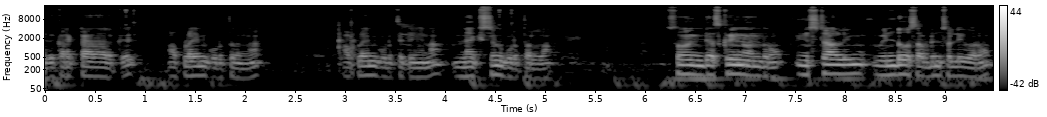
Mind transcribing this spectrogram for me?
இது கரெக்டாக தான் இருக்குது அப்ளைன்னு கொடுத்துருங்க. அப்ளைன்னு கொடுத்துட்டிங்கன்னா நெக்ஸ்ட்டுன்னு கொடுத்துடலாம். ஸோ இந்த ஸ்க்ரீன் வந்துடும் இன்ஸ்டாலிங் விண்டோஸ் அப்படின்னு சொல்லி வரும்.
